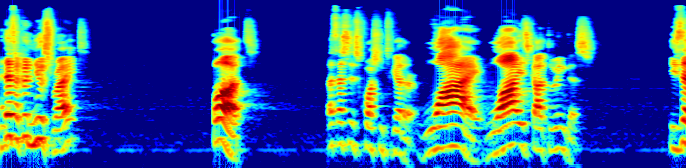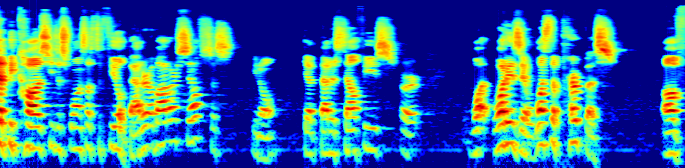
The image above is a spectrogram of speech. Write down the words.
And that's a good news, right? But let's ask this question together. Why? Why is God doing this? Is that because He just wants us to feel better about ourselves? Just, you know, get better selfies? Or what, what is it? What's the purpose of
